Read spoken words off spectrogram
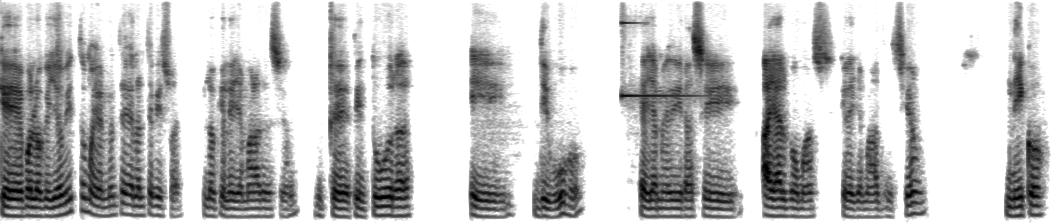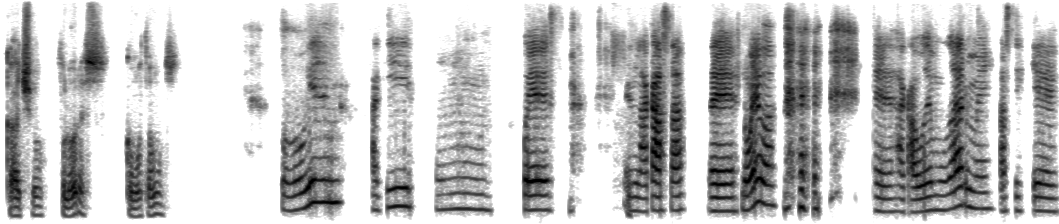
que por lo que yo he visto mayormente el arte visual, lo que le llama la atención, de pintura y dibujo. Ella me dirá si hay algo más que le llama la atención. Nico Cacho Flores, ¿cómo estamos? Todo bien, aquí pues en la casa eh, nueva. Eh, acabo de mudarme, así que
